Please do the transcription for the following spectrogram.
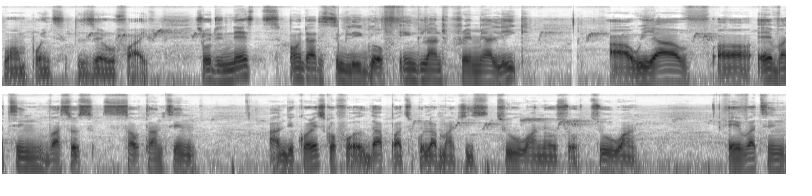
1.05 so the next under the same league of england premier league uh, we have uh, Everton versus Southampton, and the correct score for that particular match is 2 1 also 2 1. Everton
